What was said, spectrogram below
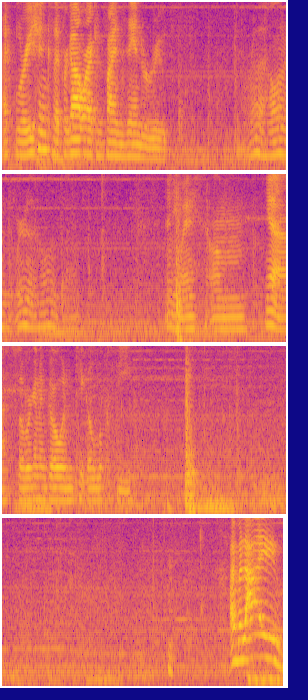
exploration because I forgot where I can find Xander root. Where the hell is it? Where the hell is that? Anyway, um, yeah. So we're gonna go and take a look see. I'm alive.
